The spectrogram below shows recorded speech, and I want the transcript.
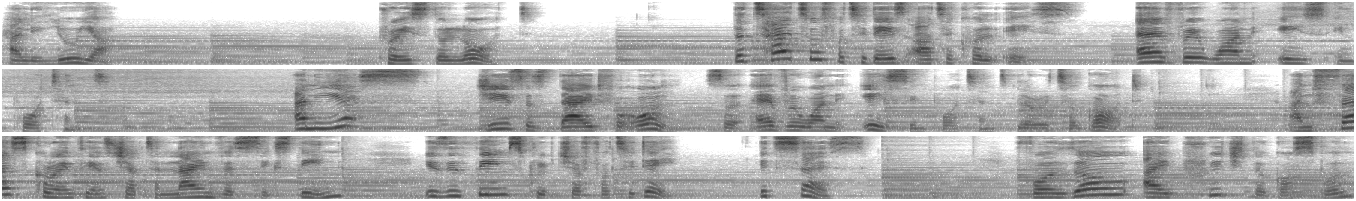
Hallelujah. Praise the Lord. The title for today's article is Everyone is Important. And yes, Jesus died for all, so everyone is important. Glory to God. And 1 Corinthians chapter 9 verse 16 is the theme scripture for today. It says, For though I preach the gospel,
